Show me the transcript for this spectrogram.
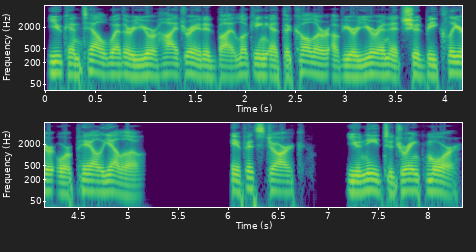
You can tell whether you're hydrated by looking at the color of your urine it should be clear or pale yellow. If it's dark, you need to drink more.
